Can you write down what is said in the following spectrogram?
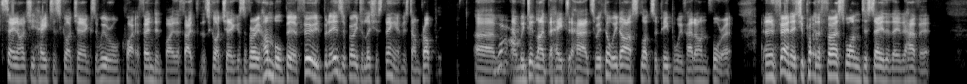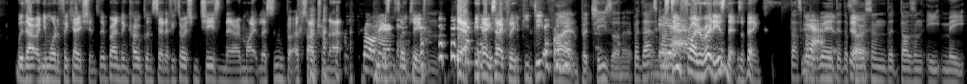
saying Archie hated Scotch eggs, and we were all quite offended by the fact that the Scotch egg is a very humble bit of food, but it is a very delicious thing if it's done properly. Um, Yeah. And we didn't like the hate it had, so we thought we'd ask lots of people we've had on for it. And in fairness, you're probably the first one to say that they'd have it without any modifications. Then Brandon Copeland said, "If you throw some cheese in there, I might listen." But aside from that, so he wasn't so keen. Mm. Yeah, yeah, exactly. If you deep fry it and put cheese on it, But that's then- It's kind Yeah. deep fried already, isn't it? It's a thing. That's kind Yeah. of weird Yeah. that the Yeah. person that doesn't eat meat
